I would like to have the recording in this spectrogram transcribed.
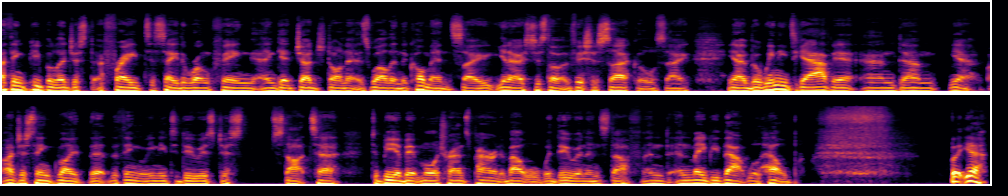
I think people are just afraid to say the wrong thing and get judged on it as well in the comments. So, you know, it's just a vicious circle. So, you know, but we need to get out of it. And, um, yeah, I just think like the, the thing we need to do is just start to to be a bit more transparent about what we're doing and stuff and and maybe that will help but yeah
